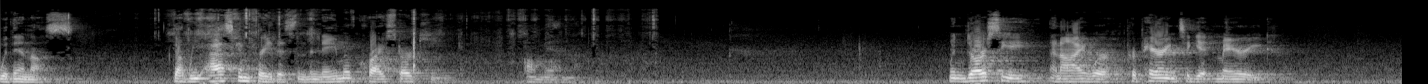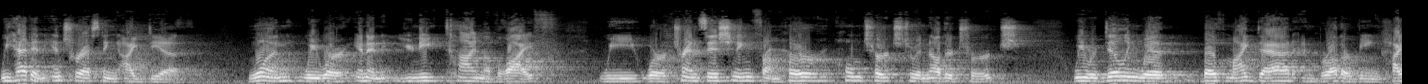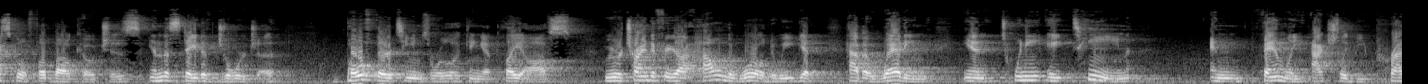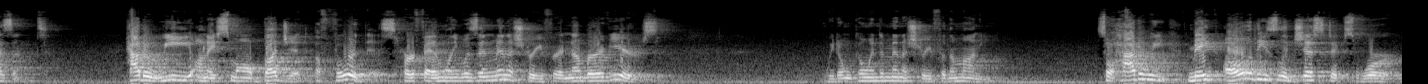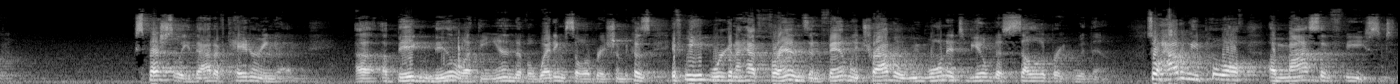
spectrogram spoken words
within us. God, we ask and pray this in the name of Christ our King. Amen. When Darcy and I were preparing to get married, we had an interesting idea. One, we were in a unique time of life. We were transitioning from her home church to another church. We were dealing with both my dad and brother being high school football coaches in the state of Georgia. Both their teams were looking at playoffs. We were trying to figure out how in the world do we get have a wedding in 2018 and family actually be present. How do we, on a small budget, afford this? Her family was in ministry for a number of years. We don't go into ministry for the money. So, how do we make all of these logistics work? Especially that of catering a, a, a big meal at the end of a wedding celebration. Because if we were going to have friends and family travel, we wanted to be able to celebrate with them. So, how do we pull off a massive feast?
